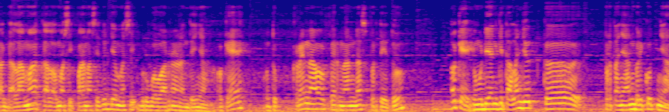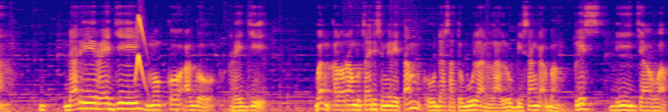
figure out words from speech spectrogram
agak lama kalau masih panas itu dia masih berubah warna nantinya oke? Untuk Renal Fernanda seperti itu. Oke kemudian kita lanjut ke pertanyaan berikutnya. Dari Regi Moko Ago. Regi Bang, kalau rambut saya disemir hitam udah satu bulan, lalu bisa nggak bang? Please dijawab.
